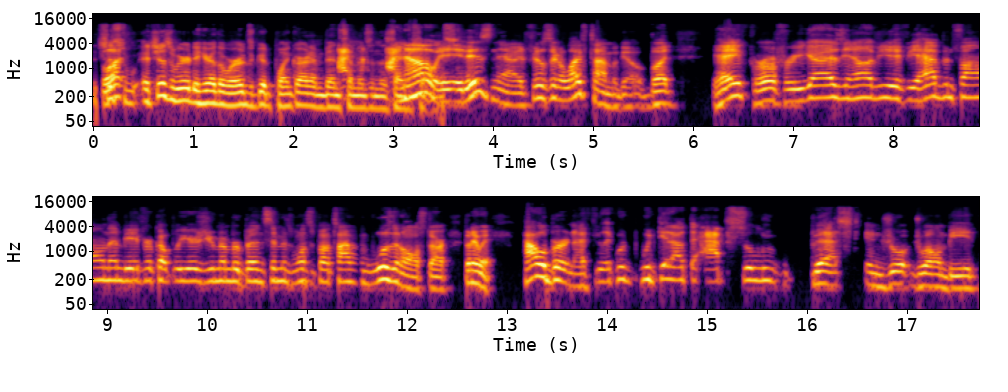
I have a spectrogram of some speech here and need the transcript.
It's but, just it's just weird to hear the words "good point guard" and Ben Simmons I, in the same. I know sentence. it is now. It feels like a lifetime ago. But hey, for for you guys, you know, if you if you have been following NBA for a couple years, you remember Ben Simmons once upon a time was an All Star. But anyway, Halliburton, I feel like would would get out the absolute best in jo- Joel Embiid,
